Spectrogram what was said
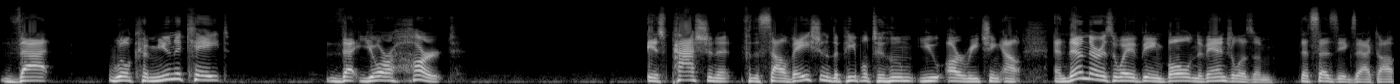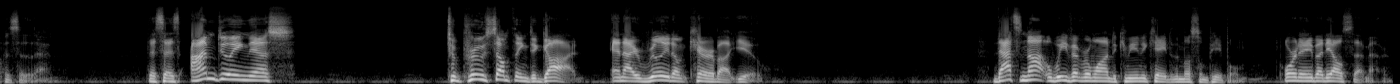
that will communicate that your heart is passionate for the salvation of the people to whom you are reaching out. And then there is a way of being bold in evangelism that says the exact opposite of that. That says, I'm doing this to prove something to God, and I really don't care about you. That's not what we've ever wanted to communicate to the Muslim people or to anybody else that matter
